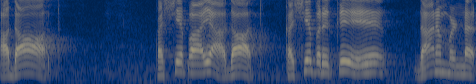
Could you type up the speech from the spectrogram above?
அதாத். கஷ்யபாய அதாத். கஷ்யபருக்கு தானம் பண்ணார்.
